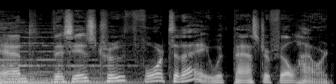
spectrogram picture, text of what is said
And this is Truth for Today with Pastor Phil Howard.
